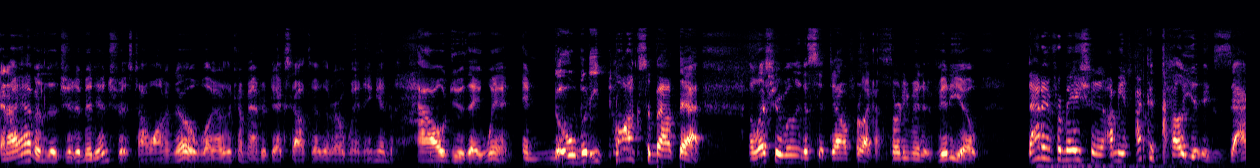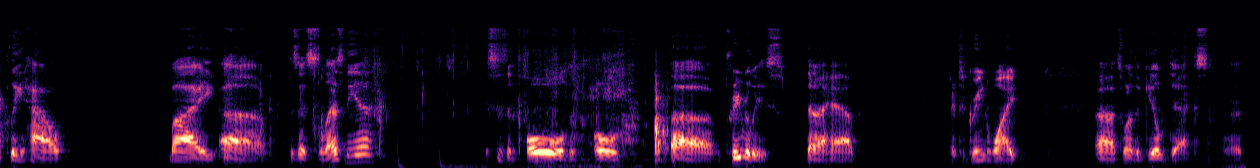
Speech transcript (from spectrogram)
and I have a legitimate interest. I want to know what are the commander decks out there that are winning and how do they win. And nobody talks about that unless you're willing to sit down for like a 30 minute video. That information, I mean, I could tell you exactly how my, uh, is it Selesnya? This is an old, old uh, pre release that I have. It's a green white. Uh, it's one of the guild decks. I'm going to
